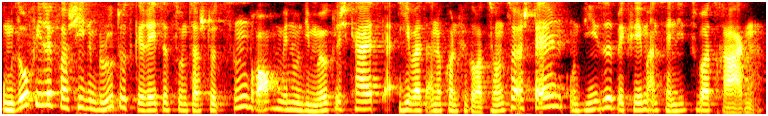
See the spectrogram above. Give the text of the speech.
Um so viele verschiedene Bluetooth-Geräte zu unterstützen, brauchen wir nun die Möglichkeit, jeweils eine Konfiguration zu erstellen und diese bequem ans Handy zu übertragen.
